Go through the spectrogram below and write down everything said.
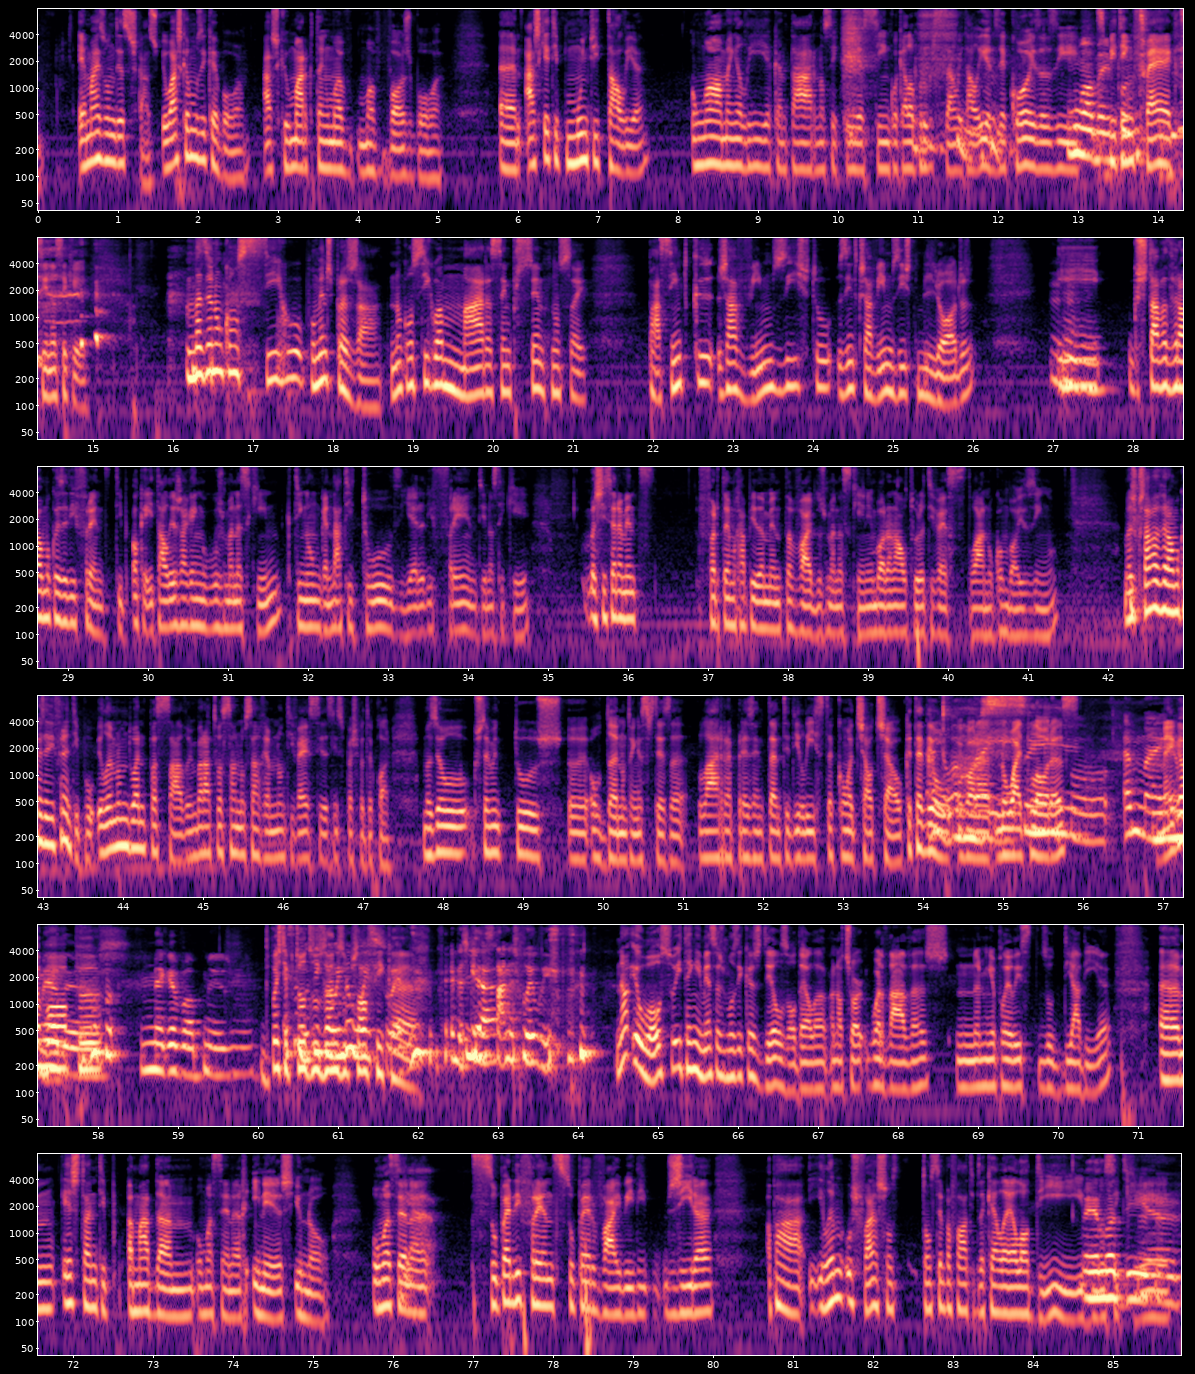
é mais um desses casos. Eu acho que a música é boa, acho que o Marco tem uma, uma voz boa. Uh, acho que é tipo muito Itália. Um homem ali a cantar, não sei o quê, assim, com aquela progressão e tal, e a dizer coisas e Um homem, spitting ponto. facts e não sei o quê. Mas eu não consigo, pelo menos para já, não consigo amar a 100%, não sei. Pá, sinto que já vimos isto, sinto que já vimos isto melhor e gostava de ver alguma coisa diferente. Tipo, ok, Itália já ganhou os Manaskin, que tinham uma grande atitude e era diferente e não sei o quê. Mas sinceramente, fartei-me rapidamente da vibe dos Manaskin, embora na altura estivesse lá no comboiozinho. Mas gostava de ver alguma coisa diferente. Tipo, eu lembro-me do ano passado, embora a atuação no Sanremo não tivesse sido assim super espetacular, mas eu gostei muito dos, eh, ou da, não tenho a certeza, lá representante de lista com a Tchau Tchau, que até deu Ai, agora amei. no White Sim. Lotus. Amei. Mega Meu bop. Deus. Mega bop mesmo. Depois, tipo, Essa todos os anos o pessoal ouço, fica. É, é das que ainda está nas playlists. Não, eu ouço e tenho imensas músicas deles ou dela, I'm not sure, guardadas na minha playlist do dia a dia. Um, este ano, tipo, a Madame, uma cena, Inês, you know, uma cena Yeah. super diferente, super vibe, di- gira. Opá, e lembro, os fãs são- estão sempre a falar tipo daquela Elodie. e Elodie, é.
